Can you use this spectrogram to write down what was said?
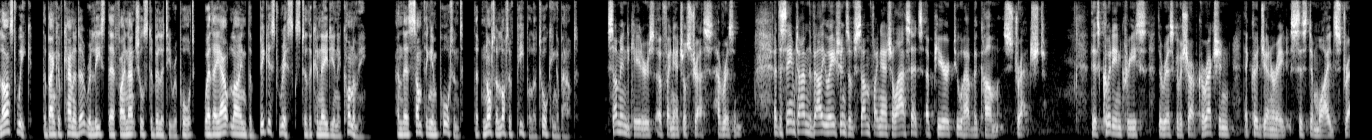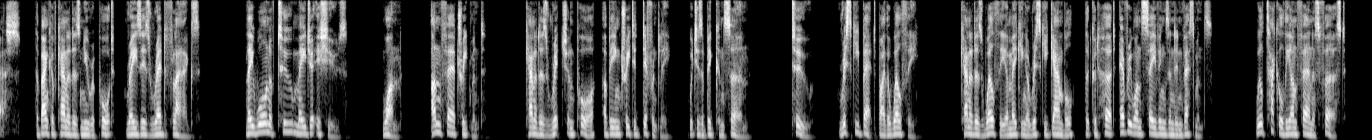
Last week, the Bank of Canada released their financial stability report where they outlined the biggest risks to the Canadian economy. And there's something important that not a lot of people are talking about. Some indicators of financial stress have risen. At the same time, the valuations of some financial assets appear to have become stretched. This could increase the risk of a sharp correction that could generate system wide stress. The Bank of Canada's new report raises red flags. They warn of two major issues. 1. Unfair treatment. Canada's rich and poor are being treated differently, which is a big concern. 2. Risky bet by the wealthy. Canada's wealthy are making a risky gamble that could hurt everyone's savings and investments. We'll tackle the unfairness first,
